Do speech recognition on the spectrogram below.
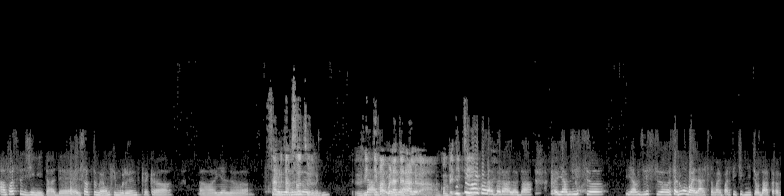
Am fost sprijinită de soțul meu, în primul rând. Cred că uh, el... Uh, Salutăm el soțul! Victima da, da, colaterală a competiției. Victima colaterală, da. I-am zis, uh, i-am zis uh, să nu mă mai las să mai particip niciodată.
